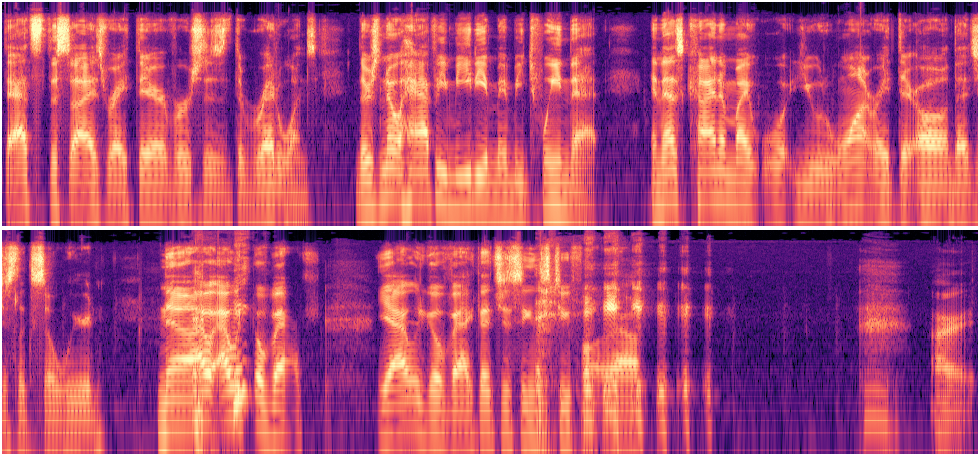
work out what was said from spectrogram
That's the size right there versus the red ones. There's no happy medium in between that, and that's kind of my what you would want right there. Oh, that just looks so weird. No, I, I would go back. Yeah, I would go back. That just seems too far out. All right.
